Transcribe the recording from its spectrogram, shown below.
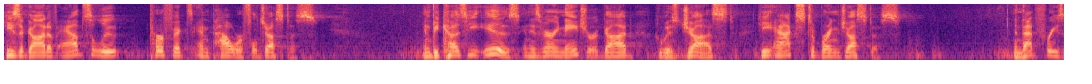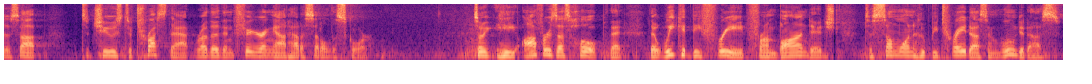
He's a God of absolute, perfect, and powerful justice. And because he is, in his very nature, a God who is just, he acts to bring justice. And that frees us up to choose to trust that rather than figuring out how to settle the score. So he offers us hope that, that we could be freed from bondage to someone who betrayed us and wounded us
